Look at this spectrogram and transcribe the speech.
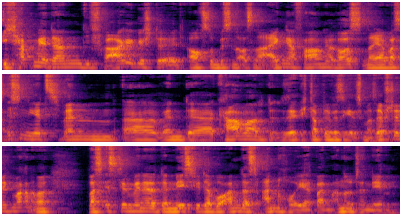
ich habe mir dann die Frage gestellt, auch so ein bisschen aus einer eigenen Erfahrung heraus, naja, was ist denn jetzt, wenn, äh, wenn der Carver, ich glaube, der will sich jetzt mal selbstständig machen, aber was ist denn, wenn er demnächst wieder woanders anheuert, beim anderen Unternehmen?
